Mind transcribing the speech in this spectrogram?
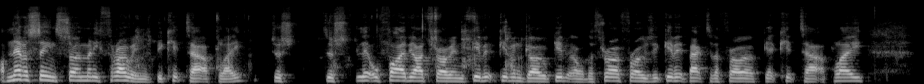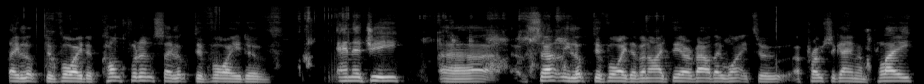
I've never seen so many throw-ins be kicked out of play. Just just little five-yard throw-ins. Give it, give and go. Give it. Or the thrower throws it. Give it back to the thrower. Get kicked out of play. They look devoid of confidence. They look devoid of energy. Uh, certainly look devoid of an idea of how they wanted to approach the game and play.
